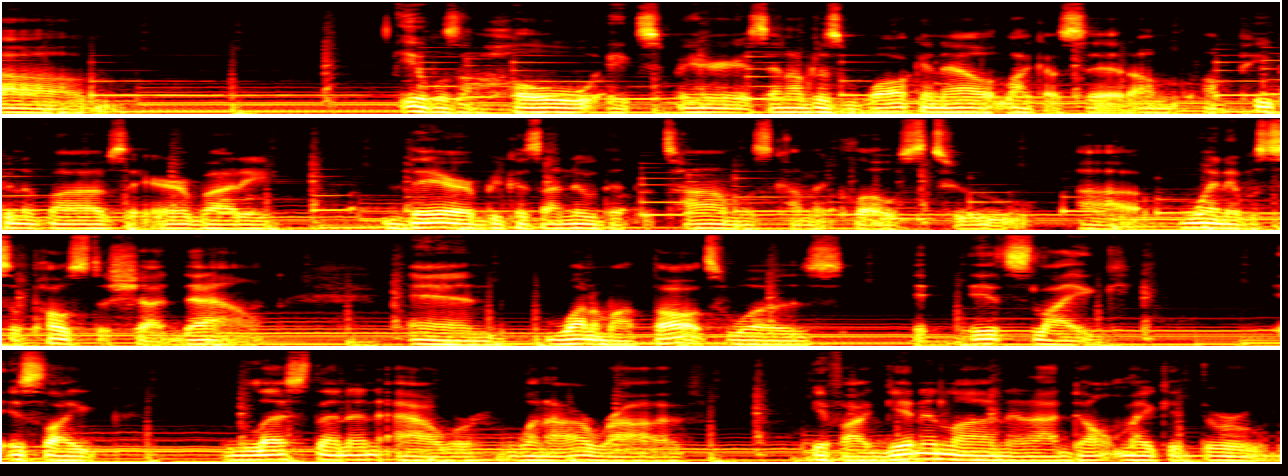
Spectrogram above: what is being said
um, it was a whole experience, and I'm just walking out. Like I said, I'm I'm peeping the vibes of everybody there because I knew that the time was coming close to uh, when it was supposed to shut down. And one of my thoughts was, it, it's like, it's like less than an hour when I arrive. If I get in line and I don't make it through,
